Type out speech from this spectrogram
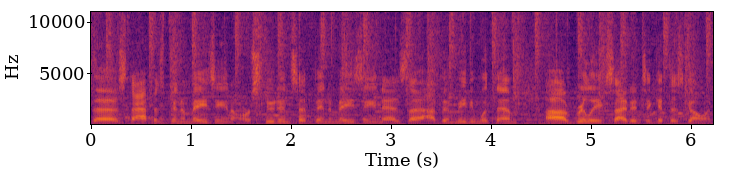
The staff has been amazing. Our students have been amazing as uh, I've been meeting with them. Uh, really excited to get this going.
